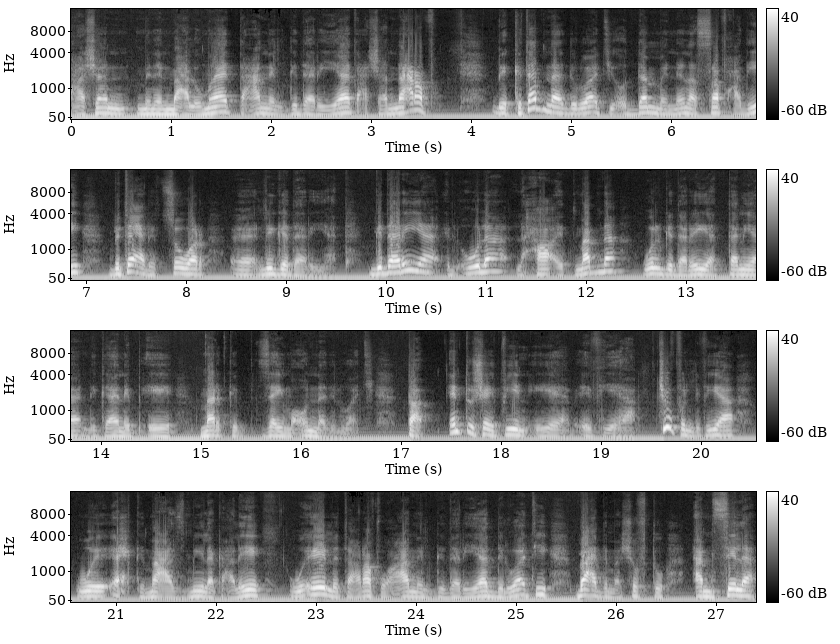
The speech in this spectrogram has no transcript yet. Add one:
عشان من المعلومات عن الجداريات عشان نعرفها. بكتابنا دلوقتي قدام مننا الصفحة دي بتعرض صور آه لجداريات. جدارية الأولى لحائط مبنى والجدارية الثانية لجانب إيه؟ مركب زي ما قلنا دلوقتي. طب أنتوا شايفين إيه إيه فيها؟ شوفوا اللي فيها واحكي مع زميلك عليه. وإيه اللي تعرفوا عن الجداريات دلوقتي؟ بعد ما شفتوا أمثلة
